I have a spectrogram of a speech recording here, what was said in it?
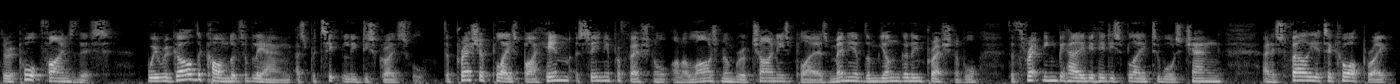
The report finds this. We regard the conduct of Liang as particularly disgraceful. The pressure placed by him, a senior professional, on a large number of Chinese players, many of them young and impressionable, the threatening behaviour he displayed towards Chang, and his failure to cooperate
